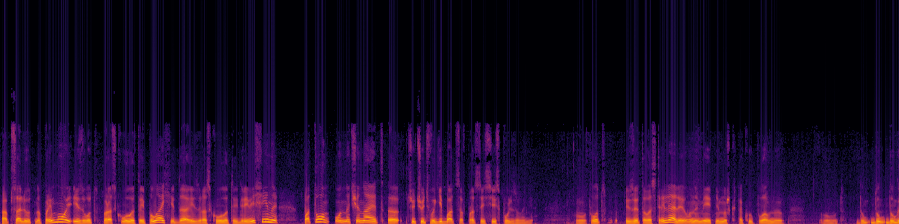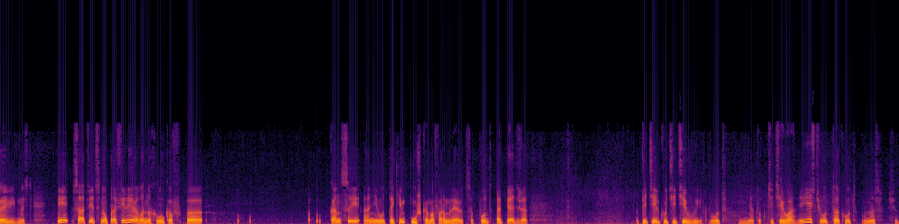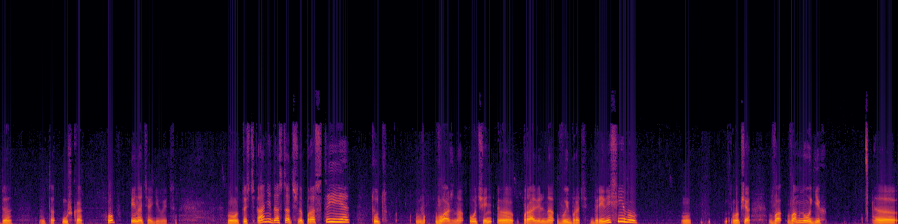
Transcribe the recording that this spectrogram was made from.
абсолютно прямой, из вот расколотой плахи, да, из расколотой древесины. Потом он начинает э, чуть-чуть выгибаться в процессе использования. Вот, вот из этого стреляли, и он имеет немножко такую плавную вот, дуговидность. И, соответственно, у профилированных луков э, концы, они вот таким ушком оформляются под, опять же, петельку тетивы. Вот у меня тут тетива. И есть вот так вот у нас сюда это ушко, хоп, и натягивается. Вот, то есть они достаточно простые. Тут важно очень э, правильно выбрать древесину. Вот. Вообще во, во многих э,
